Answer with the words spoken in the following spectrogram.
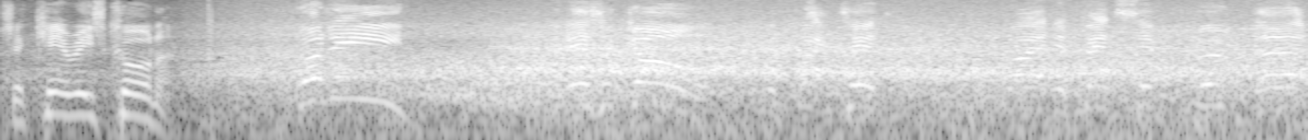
Shaqiri's corner. Roddy! It is a goal. Deflected by a defensive boot there.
